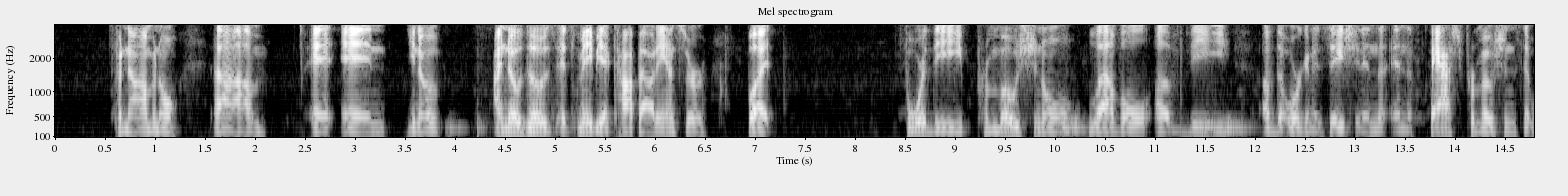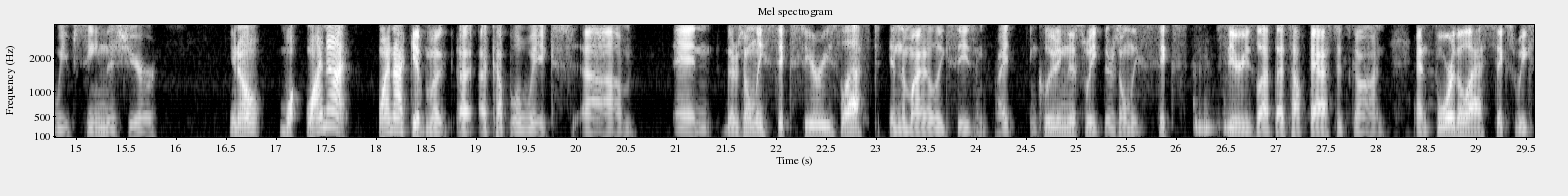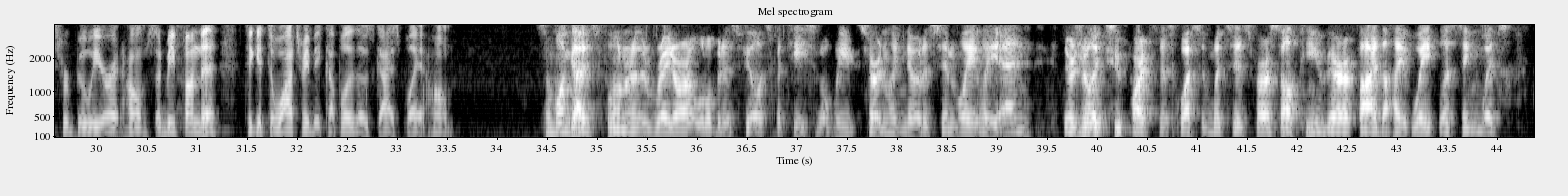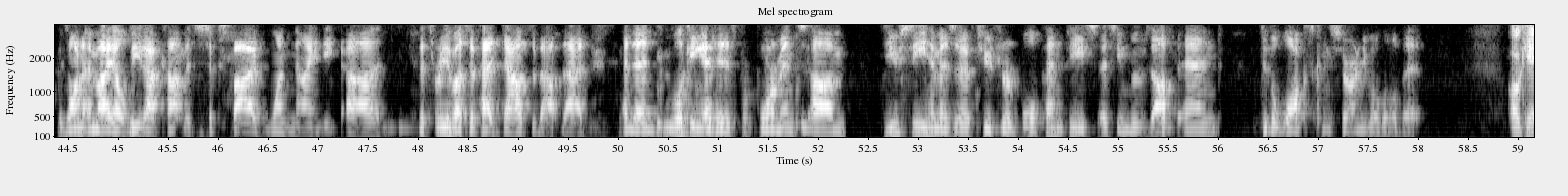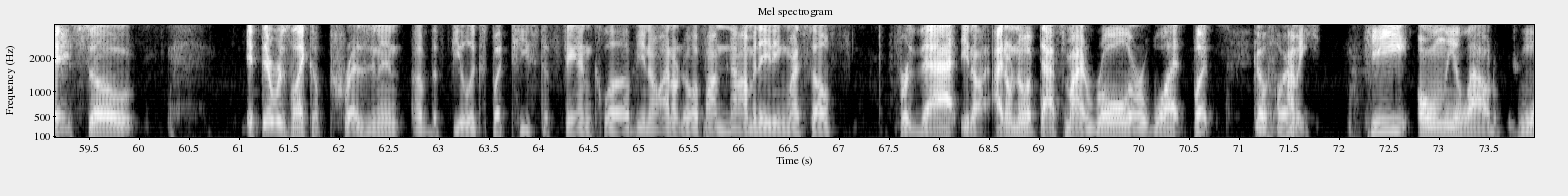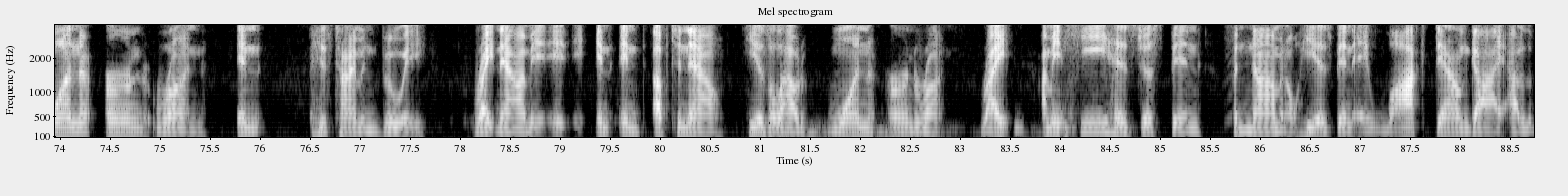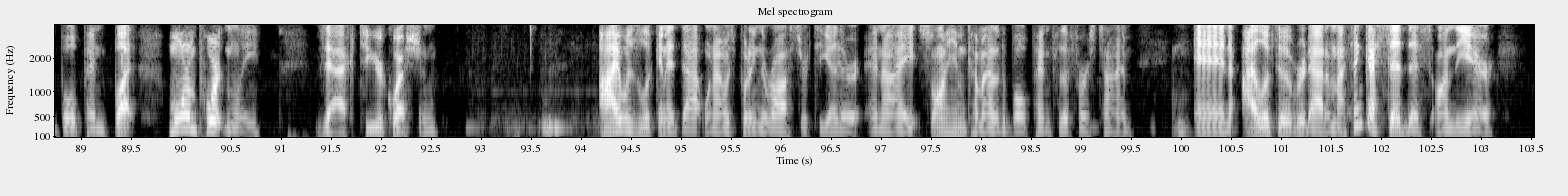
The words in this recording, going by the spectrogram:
phenomenal. Um, and, and, you know, I know those, it's maybe a cop out answer, but for the promotional level of the of the organization and the and the fast promotions that we've seen this year, you know, wh- why not? Why not give them a, a, a couple of weeks? Um, and there's only six series left in the minor league season, right? Including this week, there's only six series left. That's how fast it's gone. And four of the last six weeks for Bowie are at home, so it'd be fun to to get to watch maybe a couple of those guys play at home. So one guy that's flown under the radar a little bit is Felix Bautista, but we've certainly noticed him lately. And there's really two parts to this question, which is first off, can you verify the height weight listing, which is on MILB.com It's 6'5", 190. Uh, the three of us have had doubts about that. And then looking at his performance, um, do you see him as a future bullpen piece as he moves up? And do the walks concern you a little bit? Okay, so if there was like a president of the Felix Bautista fan club, you know, I don't know if I'm nominating myself for that. You know, I don't know if that's my role or what, but go for it. I mean, he only allowed one earned run in his time in Bowie right now. I mean, it, it, in, in up to now, he has allowed one earned run, right? I mean, he has just been phenomenal. He has been a lockdown guy out of the bullpen, but more importantly, Zach, to your question, I was looking at that when I was putting the roster together and I saw him come out of the bullpen for the first time. And I looked over at Adam, and I think I said this on the air.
